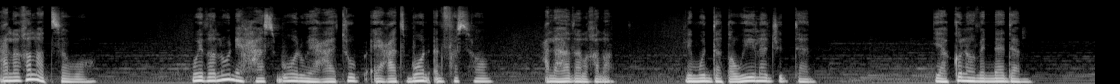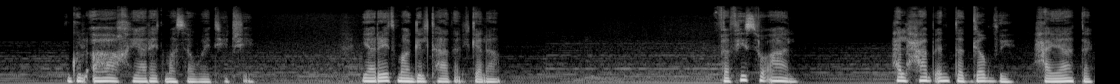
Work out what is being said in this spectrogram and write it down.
على غلط سووه ويظلون يحاسبون ويعاتبون أنفسهم على هذا الغلط لمدة طويلة جدا. يأكلهم الندم. يقول آخ يا ريت ما سويت هيجي يا ريت ما قلت هذا الكلام. ففي سؤال هل حاب أنت تقضي حياتك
